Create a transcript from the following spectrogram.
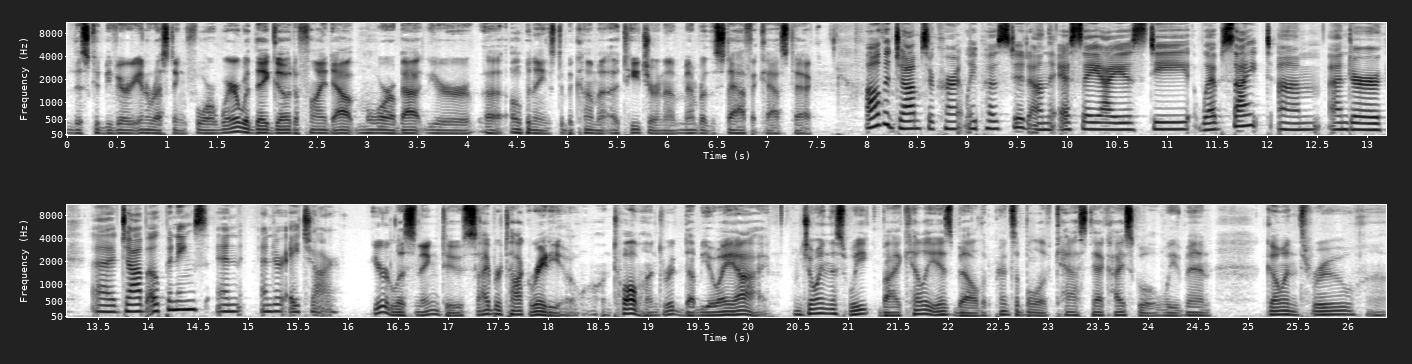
this could be very interesting for, where would they go to find out more about your uh, openings to become a, a, teacher and a member of the staff at CAST Tech? All the jobs are currently posted on the SAISD website um, under uh, job openings and under HR. You're listening to Cyber Talk Radio on 1200 WOAI. I'm joined this week by Kelly Isbell, the principal of CAST Tech High School. We've been going through uh,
